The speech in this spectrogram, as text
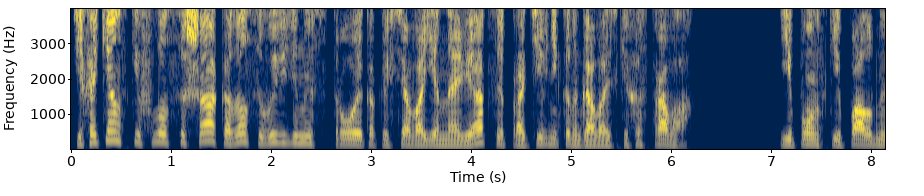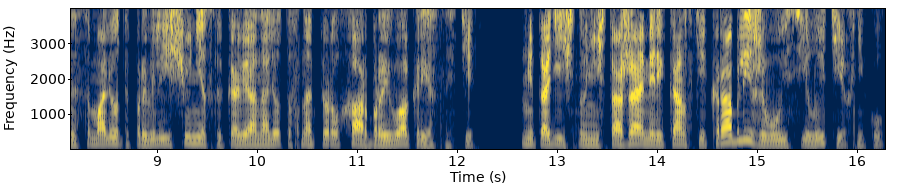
Тихоокеанский флот США оказался выведен из строя, как и вся военная авиация противника на Гавайских островах. Японские палубные самолеты провели еще несколько авианалетов на Пёрл-Харбор и его окрестности, методично уничтожая американские корабли, живую силу и технику.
